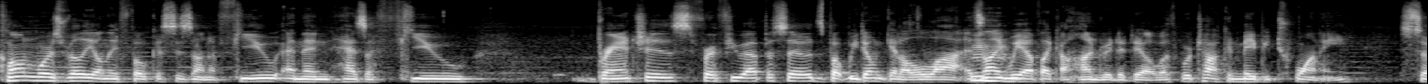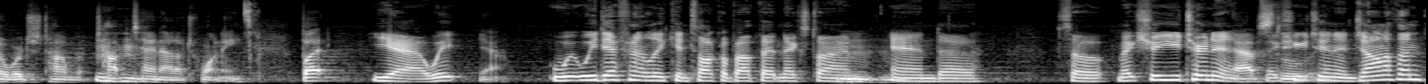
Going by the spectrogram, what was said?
Clone Wars really only focuses on a few and then has a few branches for a few episodes, but we don't get a lot. It's not like we mm-hmm. have like 100 to deal with. We're talking maybe 20. So we're just talking about top mm-hmm. 10 out of 20. But Yeah, we, yeah, we, we definitely can talk about that next time. Mm-hmm. And uh, so make sure you tune in. Make sure you tune in. Jonathan,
